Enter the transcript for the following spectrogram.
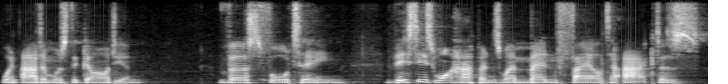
when Adam was the guardian. Verse 14 this is what happens when men fail to act as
